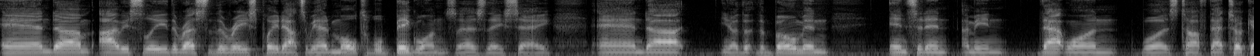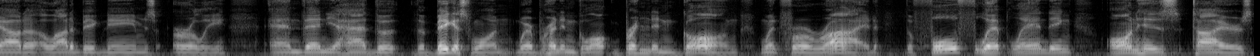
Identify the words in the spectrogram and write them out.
And um, obviously, the rest of the race played out. So we had multiple big ones, as they say, and uh, you know the the Bowman incident. I mean, that one was tough. That took out a, a lot of big names early. And then you had the, the biggest one where Brendan, Brendan Gaughan went for a ride, the full flip landing on his tires,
